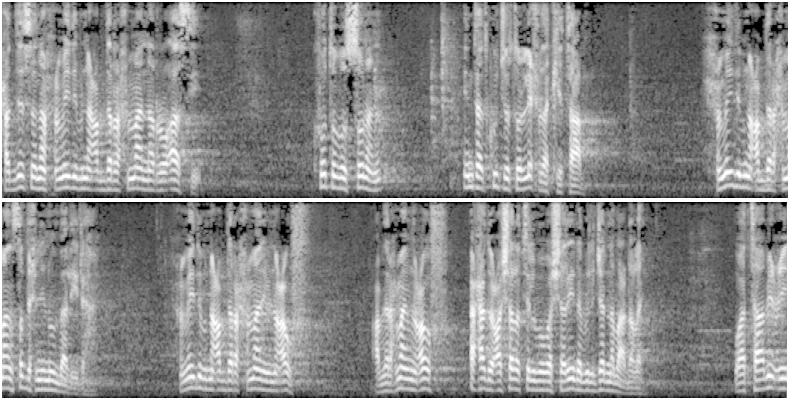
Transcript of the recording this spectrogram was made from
xadaana xumayd bni cabdiraxmaan alru'aasi kutubu sunan intaad ku jirto lixda kitaab. Xumayd ibnu cabdiraxmaan saddex ninuun baa la yidhaha xumayd ibnu cabdiraxmaan ibnu cawf cabdiraxmaan ibnu cawf axadu casharati almubashariina biljanna baa dhalay. Waa taabici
